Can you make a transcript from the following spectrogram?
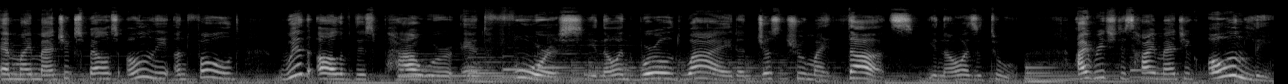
and my magic spells only unfold with all of this power and force, you know, and worldwide, and just through my thoughts, you know, as a tool. I reach this high magic only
